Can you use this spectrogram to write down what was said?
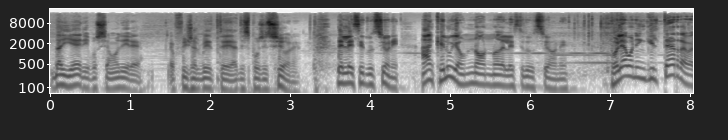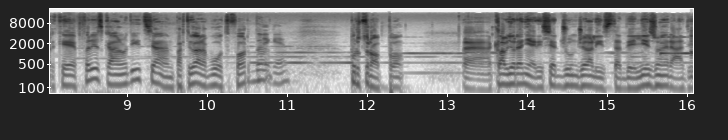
da ieri possiamo dire ufficialmente a disposizione. delle istituzioni. Anche lui è un nonno delle istituzioni. Vogliamo in Inghilterra perché è fresca la notizia, in particolare a Watford. Perché? Purtroppo eh, Claudio Ranieri si aggiunge alla lista degli esonerati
